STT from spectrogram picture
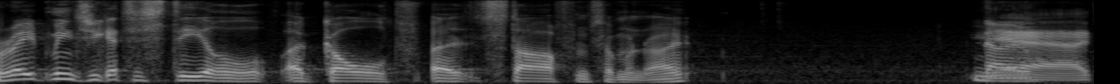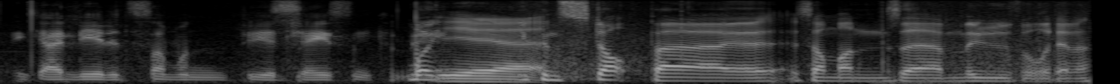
Raid means you get to steal a gold uh, star from someone, right? No. Yeah, I think I needed someone to be adjacent to me. Well, you- Yeah. You can stop uh, someone's uh, move or whatever.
